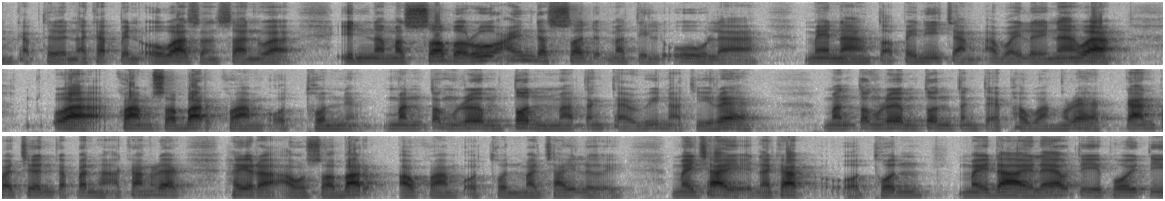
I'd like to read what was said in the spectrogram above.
ำกับเธอนะครับ เป็นโอวาทสั้นๆว่าอินนามัสซอบรุอินดัสดมาติลูลาแม่นางต่อไปนี้จำเอาไว้เลยนะว่าว่าความสบัดความอดทนเนี่ยมันต้องเริ่มต้นมาตั้งแต่วินาทีแรก มันต้องเริ่มต้นตั้งแต่ผวังแรก การเผชิญกับปัญหาครั้งแรก ให้เราเอาสบัดเอาความอดทนมาใช้เลย ไม่ใช่นะครับ อดทนไม่ได้แล้วตีโพยตี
